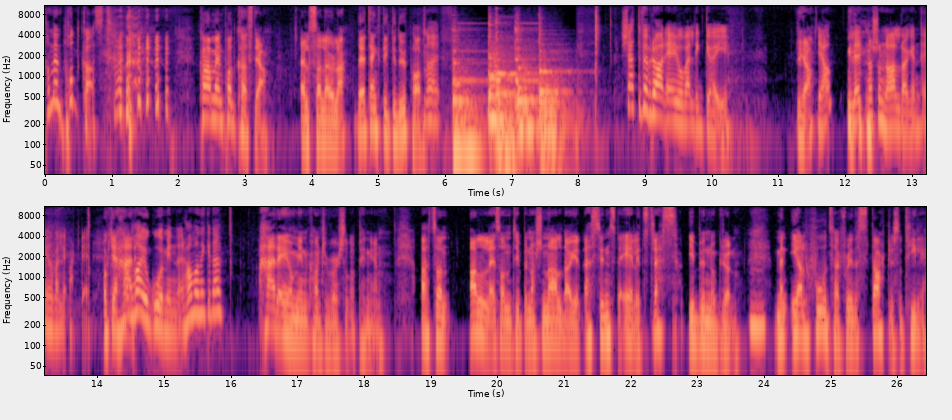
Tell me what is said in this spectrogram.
Hva med en podkast? Hva med en podkast, ja? Elsa Laula. Det tenkte ikke du på. Nei. 6. februar er jo veldig gøy. Ja. Ja. Eller nasjonaldagen er jo veldig artig. Okay, her, Man har jo gode minner, har man ikke det? her er jo min controversial opinion. At sånn alle sånne type nasjonaldager Jeg syns det er litt stress, i bunn og grunn. Men i all hovedsak fordi det starter så tidlig.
